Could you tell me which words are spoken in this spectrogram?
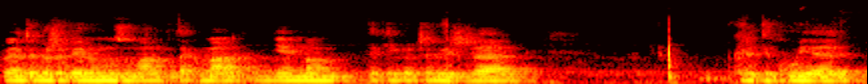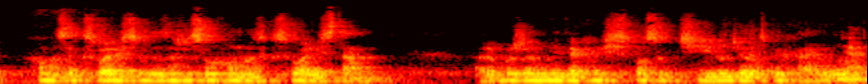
pomimo tego, że wielu muzułmanów tak ma, nie mam takiego czegoś, że krytykuję homoseksualistów za to, że są homoseksualistami. Albo że mnie w jakiś sposób ci ludzie odpychają. Nie.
